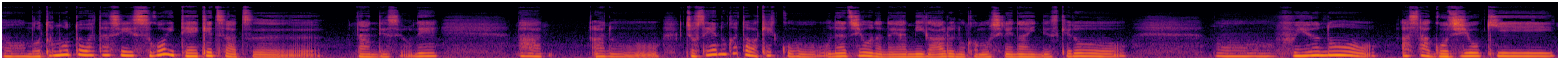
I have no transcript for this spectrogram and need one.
あのもともと私すごい低血圧なんですよね。まああの女性の方は結構同じような悩みがあるのかもしれないんですけどもう冬の朝5時起き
